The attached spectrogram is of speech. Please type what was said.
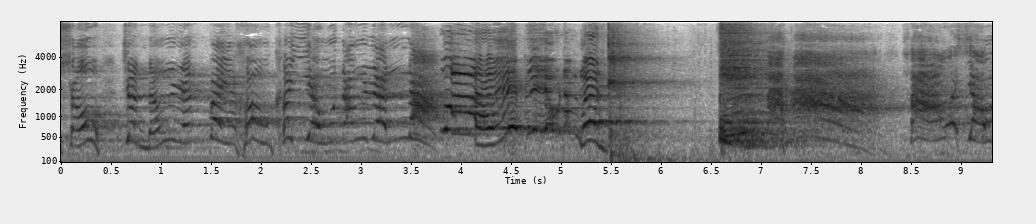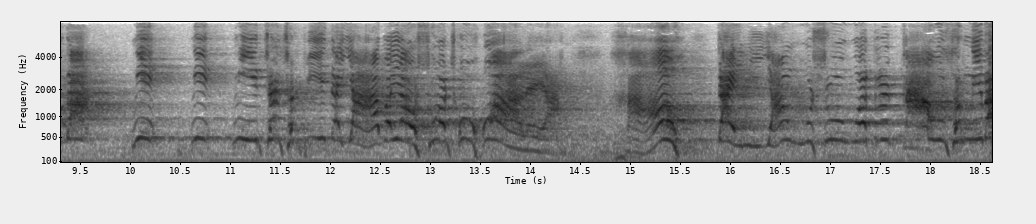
手，这能人背后可有能人呐？未必有能人。哈哈，好小子，你你你这是逼得哑巴要说出话来呀！好。不说，我只告诉你们，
